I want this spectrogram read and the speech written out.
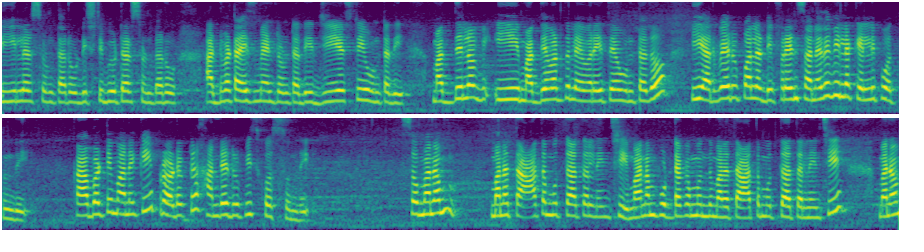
డీలర్స్ ఉంటారు డిస్ట్రిబ్యూటర్స్ ఉంటారు అడ్వర్టైజ్మెంట్ ఉంటుంది జిఎస్టీ ఉంటుంది. మధ్యలో ఈ మధ్యవర్తులు ఎవరైతే ఉంటుందో ఈ అరవై రూపాయల డిఫరెన్స్ అనేది వీళ్ళకి వెళ్ళిపోతుంది. కాబట్టి మనకి ప్రోడక్ట్ హండ్రెడ్ రూపీస్కి వస్తుంది సో మనం మన తాత ముత్తాతల నుంచి మనం పుట్టకముందు మన తాత ముత్తాతల నుంచి మనం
